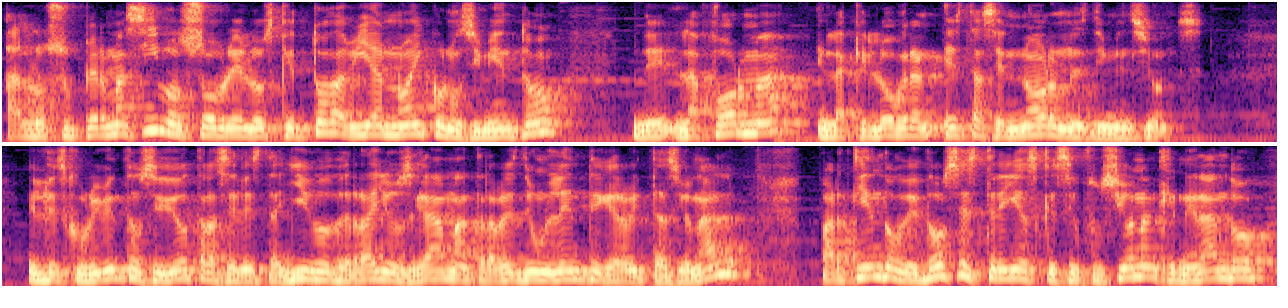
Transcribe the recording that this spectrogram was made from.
a los supermasivos sobre los que todavía no hay conocimiento de la forma en la que logran estas enormes dimensiones. El descubrimiento se dio tras el estallido de rayos gamma a través de un lente gravitacional, partiendo de dos estrellas que se fusionan generando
